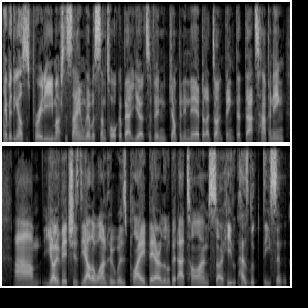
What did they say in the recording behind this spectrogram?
Everything else is pretty much the same. There was some talk about Yurtseven jumping in there, but I don't think that that's happening. Um, Jovic is the other one who was played there a little bit at times, so he has looked decent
